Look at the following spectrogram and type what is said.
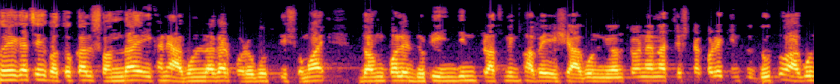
হয়ে গেছে। গতকাল সন্ধ্যায় এখানে আগুন লাগার পরবর্তী সময় দমকলের দুটি ইঞ্জিন প্রাথমিকভাবে এসে আগুন নিয়ন্ত্রণে আনার চেষ্টা করে, কিন্তু দ্রুত আগুন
